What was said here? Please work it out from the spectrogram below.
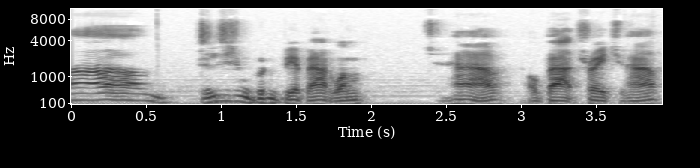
Uh, decision wouldn't be a bad one to have, or bad trait to have.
